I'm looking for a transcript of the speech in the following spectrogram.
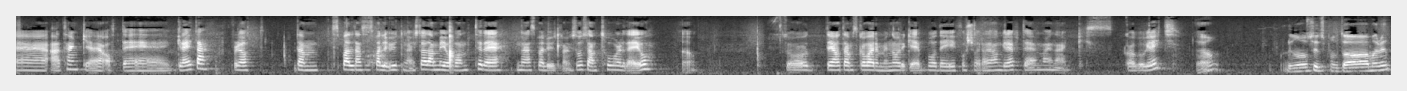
Eh, jeg tenker at det er greit, jeg. Fordi at de, spiller, de som spiller utenlands, da, de er jo vant til det når de spiller utenlands, så de tåler det jo. Ja. Så det at de skal være med i Norge både i forsvar og i angrep, det mener jeg skal gå greit. Ja. Har du noen synspunkter, Marvin?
